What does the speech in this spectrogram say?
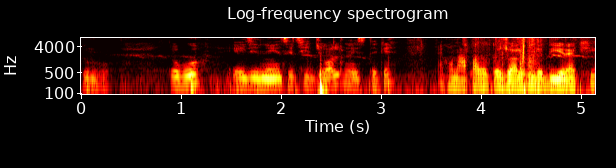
তুলবো। তবু এই যে নিয়ে এসেছি জল নিচ থেকে, এখন আপাতত জলগুলো দিয়ে রাখি।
